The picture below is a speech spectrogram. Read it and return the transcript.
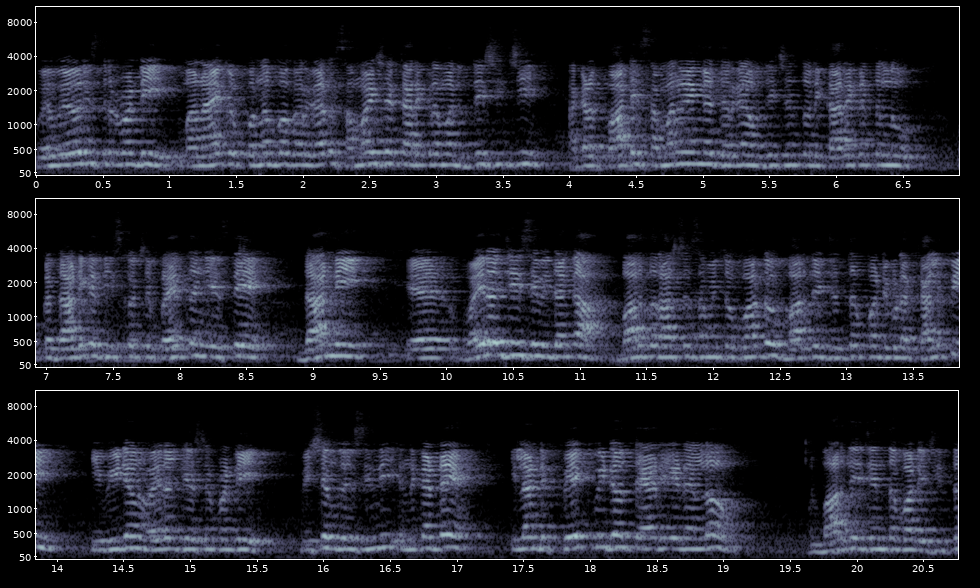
వ్య- వ్యవహరిస్తున్నటువంటి మా నాయకుడు పొన్నబాబు గారు సమావేశ కార్యక్రమాన్ని ఉద్దేశించి అక్కడ పార్టీ సమన్వయంగా జరిగిన ఉద్దేశంతో కార్యకర్తలను ఒక దాటిగా తీసుకొచ్చే ప్రయత్నం చేస్తే దాన్ని వైరల్ చేసే విధంగా భారత రాష్ట్ర సమితితో పాటు భారతీయ జనతా పార్టీ కూడా కలిపి ఈ వీడియోను వైరల్ చేసినటువంటి విషయం తెలిసింది. ఎందుకంటే ఇలాంటి ఫేక్ వీడియో తయారు చేయడంలో భారతీయ జనతా పార్టీ చిత్త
